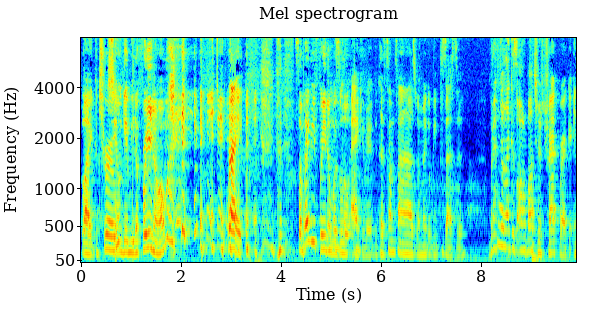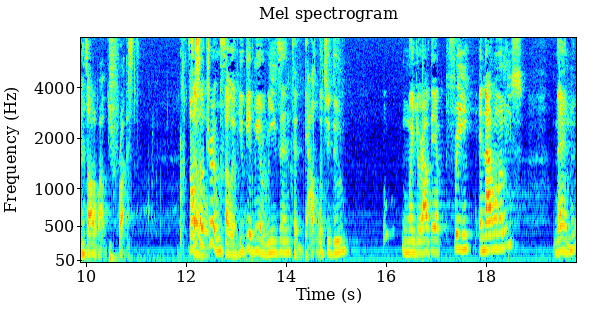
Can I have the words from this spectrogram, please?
Like True. she don't give me the freedom. Right. so maybe freedom was a little accurate because sometimes women can be possessive. But I feel like it's all about your track record and it's all about trust. Also true. So if you give me a reason to doubt what you do when you're out there free and not on a leash, then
